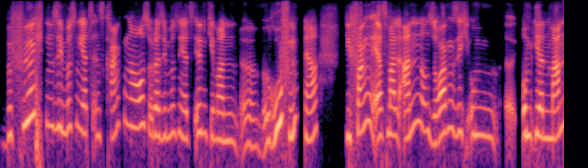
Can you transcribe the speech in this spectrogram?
befürchten, sie müssen jetzt ins Krankenhaus oder sie müssen jetzt irgendjemanden äh, rufen, ja, die fangen erstmal an und sorgen sich um, äh, um ihren Mann,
